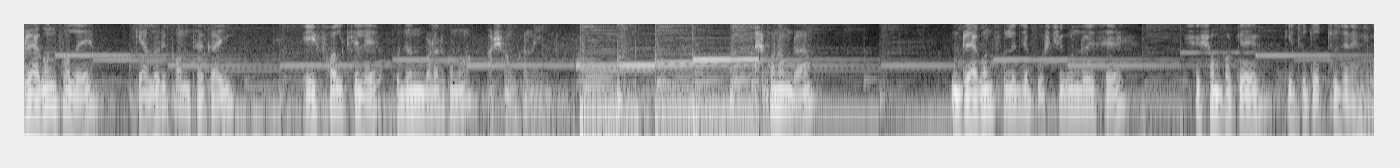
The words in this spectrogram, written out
ড্রাগন ফলে ক্যালোরি কম থাকায় এই ফল খেলে ওজন বাড়ার কোনো আশঙ্কা নেই। এখন আমরা ড্রাগন ফলের যে পুষ্টিগুণ রয়েছে, সে সম্পর্কে কিছু তথ্য জেনে নিব।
